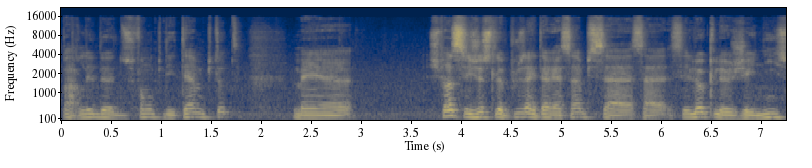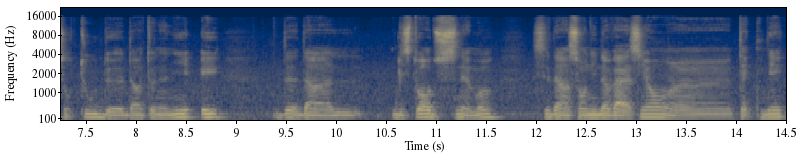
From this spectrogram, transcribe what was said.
parler du fond puis des thèmes puis tout. Mais euh, je pense que c'est juste le plus intéressant. Puis ça, ça, c'est là que le génie, surtout d'Antononi, est dans l'histoire du cinéma. C'est dans son innovation euh, technique,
